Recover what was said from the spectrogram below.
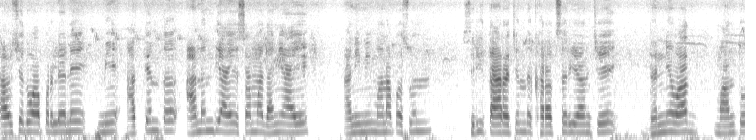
औषध वापरल्याने मी अत्यंत आनंदी आहे समाधानी आहे. आणि मी मनापासून श्री ताराचंद खरात सर यांचे धन्यवाद मानतो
